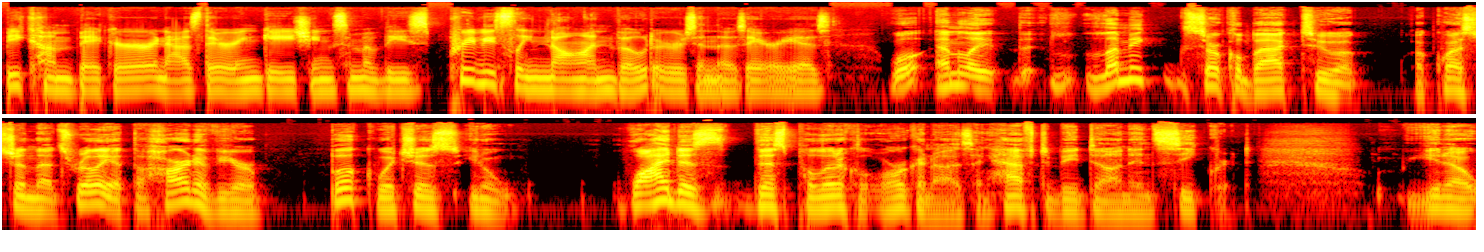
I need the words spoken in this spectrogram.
become bigger and as they're engaging some of these previously non-voters in those areas. Well, Emily, let me circle back to a, a question that's really at the heart of your book, which is, you know, why does this political organizing have to be done in secret? You know,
